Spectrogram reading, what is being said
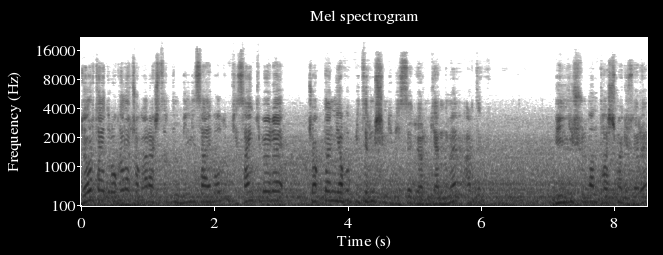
4 aydır o kadar çok araştırdım, bilgi sahibi oldum ki sanki böyle çoktan yapıp bitirmişim gibi hissediyorum kendime. Artık bilgi şuradan taşmak üzere.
